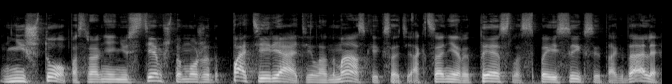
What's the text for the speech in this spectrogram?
ничто по сравнению с тем, что может потерять Илон Маск и, кстати, акционеры Tesla, SpaceX и так далее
